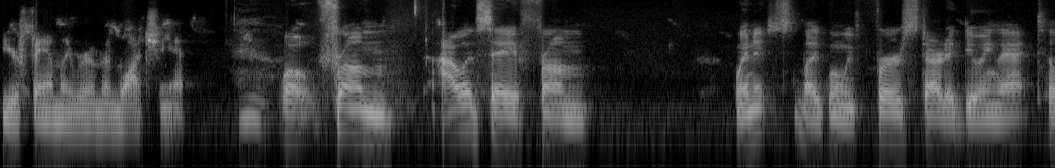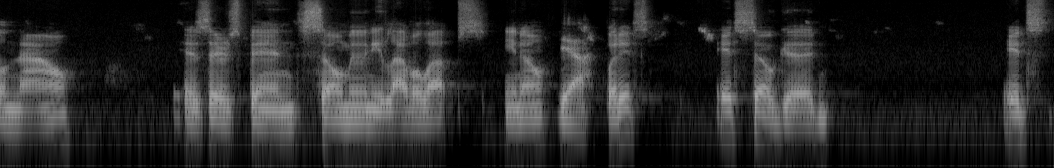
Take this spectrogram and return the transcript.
your family room and watching it. Well, from I would say from when it's like when we first started doing that till now, is there's been so many level ups, you know? Yeah. But it's it's so good it's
